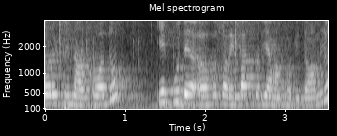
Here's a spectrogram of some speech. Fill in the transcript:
оригінал коду. Як буде е, готовий паспорт, я вам повідомлю.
